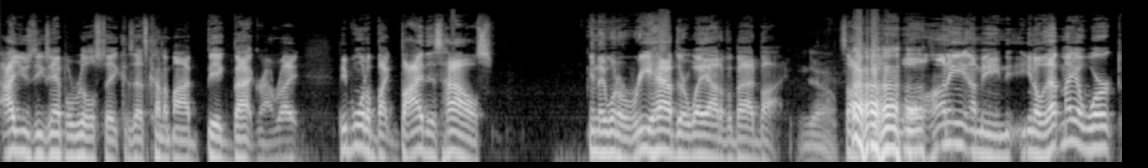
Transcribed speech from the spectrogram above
I use the example real estate because that's kind of my big background, right? People want to buy, buy this house and they want to rehab their way out of a bad buy. Yeah. so like, well, well, honey, I mean, you know, that may have worked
